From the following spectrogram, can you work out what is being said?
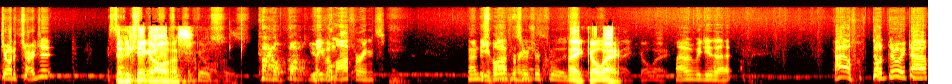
Do you want to charge it? Yeah, he can't get all of us. Kyle, fuck you. Leave him offerings. Time to Leave split up and search for clues. Hey, go away. Why would we do that? Kyle, don't do it, Kyle.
